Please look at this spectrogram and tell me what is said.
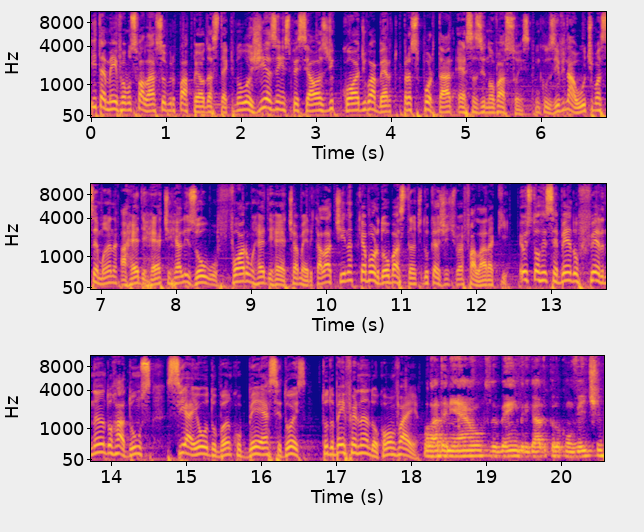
E também vamos falar sobre o papel das tecnologias, em especial as de código aberto, para suportar essas inovações. Inclusive, na última semana, a Red Hat realizou o Fórum Red Hat América Latina, que abordou bastante do que a gente vai falar aqui. Eu estou recebendo Fernando Raduns, CIO do banco BS2. Tudo bem, Fernando? Como vai? Olá, Daniel. Tudo bem? Obrigado pelo convite.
